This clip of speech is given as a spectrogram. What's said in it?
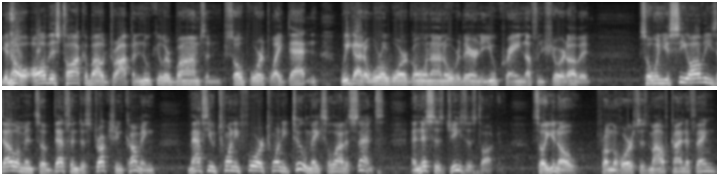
you know, all this talk about dropping nuclear bombs and so forth like that. And we got a world war going on over there in the Ukraine, nothing short of it. So when you see all these elements of death and destruction coming, Matthew 24 22 makes a lot of sense. And this is Jesus talking. So, you know, from the horse's mouth kind of thing.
